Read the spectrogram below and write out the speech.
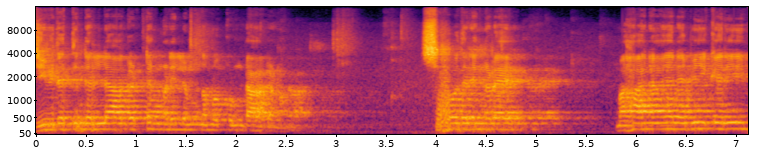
ജീവിതത്തിന്റെ എല്ലാ ഘട്ടങ്ങളിലും നമുക്കുണ്ടാകണം. സഹോദരങ്ങളെ മഹാനായ നബി കരീം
